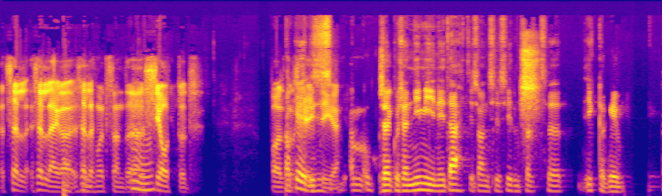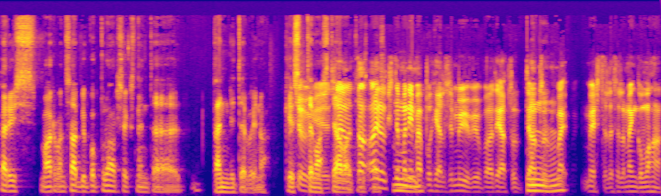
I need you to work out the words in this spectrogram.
et selle, sellega, selles mõttes on ta mm -hmm. seotud. okei okay,, siis see, kui see nimi nii tähtis on, siis ilmselt see ikkagi päris, ma arvan, saab ju populaarseks nende bändide või noh, kes Jugi, temast teavad. ainuüksi tema mm. nime põhjal see müüb juba teatud, teatud mm -hmm. meestele selle mängu maha.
